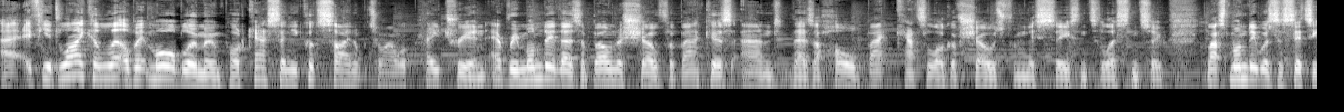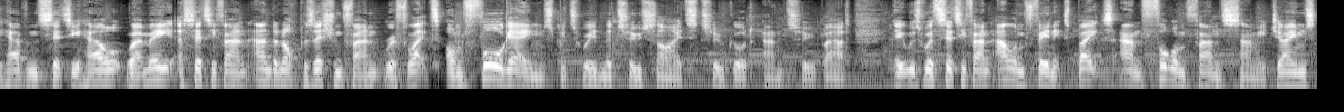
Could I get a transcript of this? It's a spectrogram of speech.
Uh, if you'd like a little bit more Blue Moon podcast, then you could sign up to our Patreon. Every Monday, there's a bonus show for backers, and there's a whole back catalogue of shows from this season to listen to. Last Monday was the City Heaven, City Hell, where me, a City fan, and an opposition fan reflect on four games between the two sides, too good and too bad. It was with City fan Alan Phoenix Bates and Fulham fan Sammy James.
